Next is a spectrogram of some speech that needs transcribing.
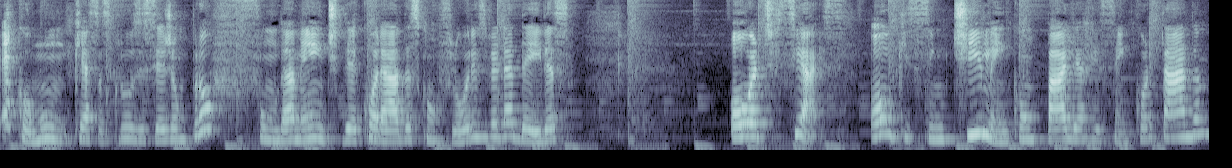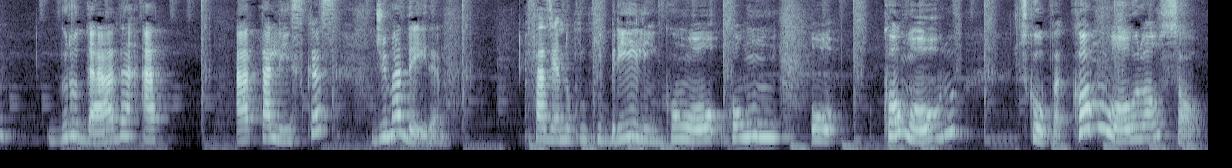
É comum que essas cruzes sejam profundamente decoradas com flores verdadeiras ou artificiais, ou que cintilem com palha recém-cortada, grudada a ataliscas de madeira, fazendo com que brilhem com, o, com, o, com ouro, desculpa, como ouro ao sol.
